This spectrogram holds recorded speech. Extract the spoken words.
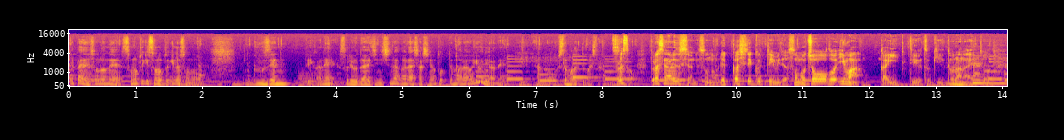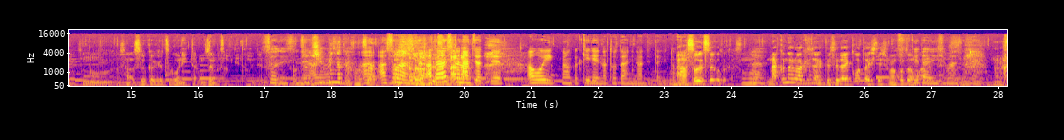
やっぱりねそのねその時その時のその偶然っていうかねそれを大事にしながら写真を撮ってもらうようにはねうん。あのしてもらってました。プラスプラスにあれですよね。その劣化していくっていう意味ではそのちょうど今がいいっていう時に撮らないと、うんうんそのさ数ヶ月後に行ったらもう全部錆びてたみたいな。そうですね。新品になってる可能性あるああそうなんです。よ新しくなっちゃって青いなんか綺麗なトタンになってたりとか。あそういうそういうことか。その、はい。なくなるわけじゃなくて世代交代してしまうこと出たもある。りしますね。なるほ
